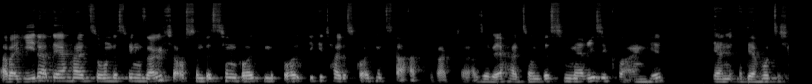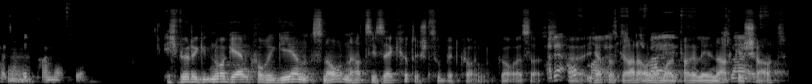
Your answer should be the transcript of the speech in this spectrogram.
Aber jeder, der halt so, und deswegen sage ich ja auch so ein bisschen Gold mit Gold, digitales Gold mit Startup-Charakter, also wer halt so ein bisschen mehr Risiko eingeht, der, der holt sich halt mhm. Bitcoin dafür. Ich würde nur gern korrigieren, Snowden hat sich sehr kritisch zu Bitcoin geäußert. Äh, ich habe das gerade auch nochmal parallel nachgeschaut.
